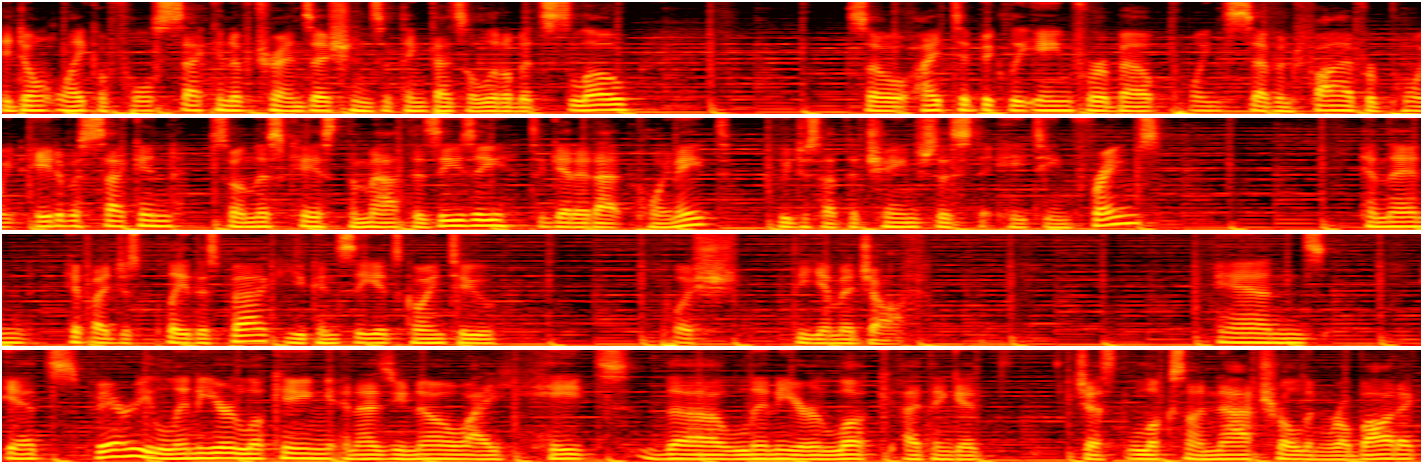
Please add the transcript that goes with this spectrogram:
I don't like a full second of transitions, I think that's a little bit slow. So I typically aim for about 0.75 or 0.8 of a second. So in this case, the math is easy. To get it at 0.8, we just have to change this to 18 frames. And then if I just play this back, you can see it's going to push the image off. And it's very linear looking, and as you know, I hate the linear look. I think it just looks unnatural and robotic.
